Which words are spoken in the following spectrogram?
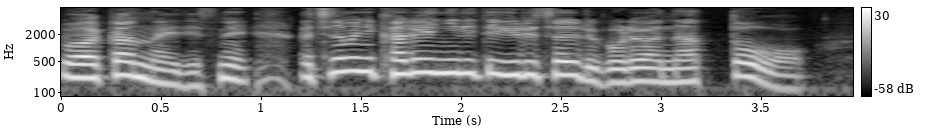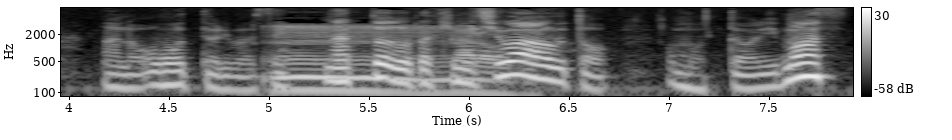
わかんないですね。ちなみにカレーに入れて許されるこれは納豆をあの思っておりますね。うん。納豆とかキムチは合うと思っております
